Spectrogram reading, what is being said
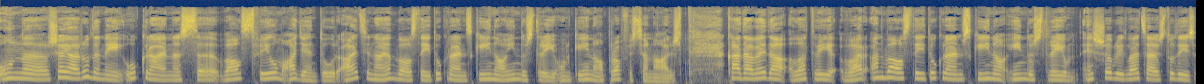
Un šajā rudenī Ukrainas valsts filmu aģentūra aicināja atbalstīt Ukrainas kino industriju un kino profesionāļus. Kādā veidā Latvija var atbalstīt Ukrainas kino industriju? Es šobrīd vaicāju studijas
